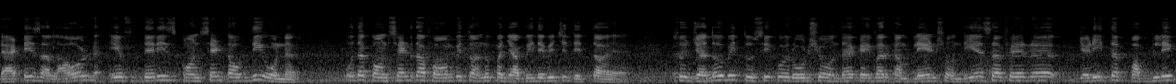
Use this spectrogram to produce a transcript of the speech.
that is allowed if there is consent of the owner ਉਹਦਾ ਕੰਸੈਂਟ ਦਾ ਫਾਰਮ ਵੀ ਤੁਹਾਨੂੰ ਪੰਜਾਬੀ ਦੇ ਵਿੱਚ ਦਿੱਤਾ ਹੋਇਆ ਹੈ ਸੋ ਜਦੋਂ ਵੀ ਤੁਸੀਂ ਕੋਈ ਰੋਡ ਸ਼ੋ ਹੁੰਦਾ ਹੈ ਕਈ ਵਾਰ ਕੰਪਲੇਂਟਸ ਹੁੰਦੀ ਹੈ ਸਰ ਫਿਰ ਜਿਹੜੀ ਤਾਂ ਪਬਲਿਕ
